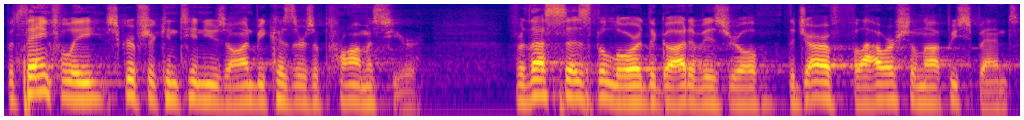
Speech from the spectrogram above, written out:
But thankfully, scripture continues on because there's a promise here. For thus says the Lord, the God of Israel the jar of flour shall not be spent,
